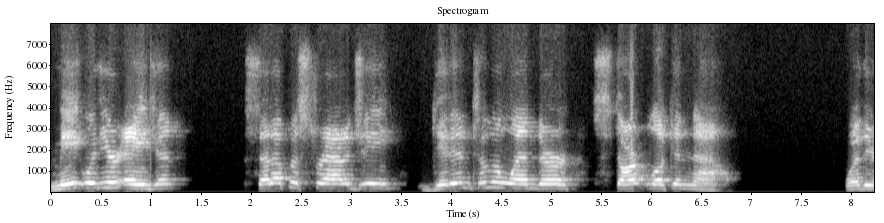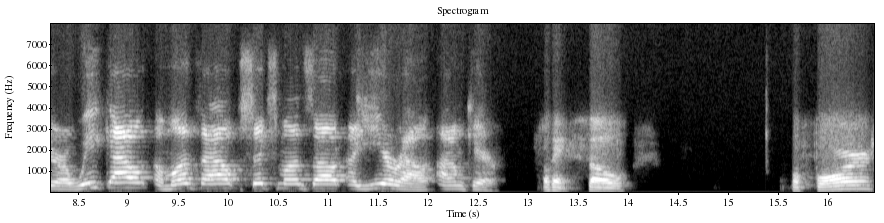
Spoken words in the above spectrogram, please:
meet with your agent, set up a strategy, get into the lender, start looking now. Whether you're a week out, a month out, six months out, a year out, I don't care. Okay, so before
